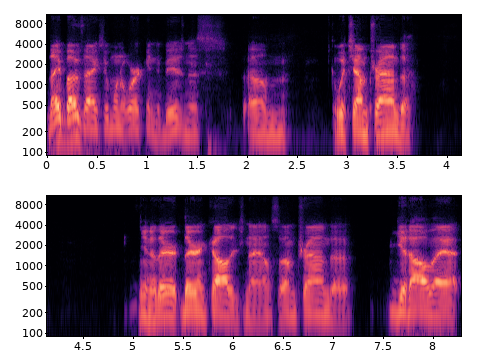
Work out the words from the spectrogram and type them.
they both actually want to work in the business, um, which I'm trying to. You know, they're they're in college now, so I'm trying to get all that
